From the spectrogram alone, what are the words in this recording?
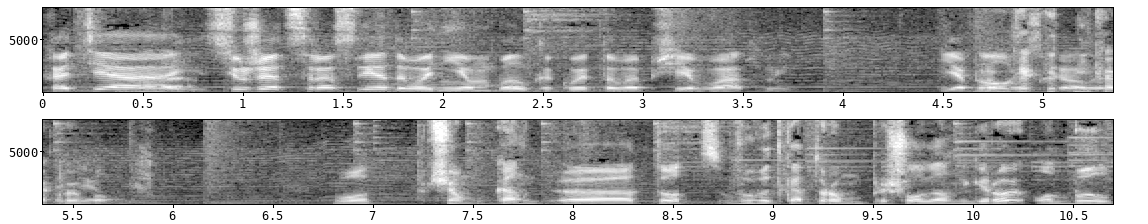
Хотя Ну да. сюжет с расследованием был какой-то вообще ватный. Я Ну, он какой-то был. Вот. Причем тот вывод, к которому пришел главный герой, он был,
